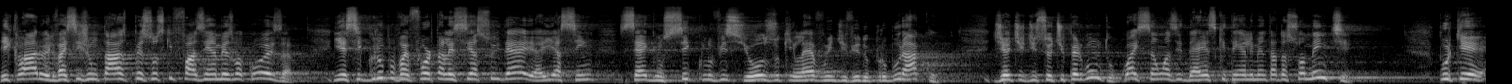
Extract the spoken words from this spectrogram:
E claro, ele vai se juntar às pessoas que fazem a mesma coisa. E esse grupo vai fortalecer a sua ideia, e assim segue um ciclo vicioso que leva o indivíduo para o buraco. Diante disso, eu te pergunto: quais são as ideias que têm alimentado a sua mente? Porque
